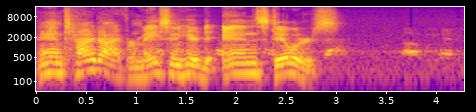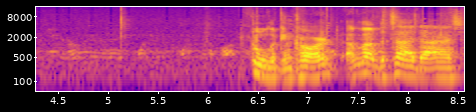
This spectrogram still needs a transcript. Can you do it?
And tie-dye for Mason here to end Steelers. Cool looking card. I love the tie-dyes.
